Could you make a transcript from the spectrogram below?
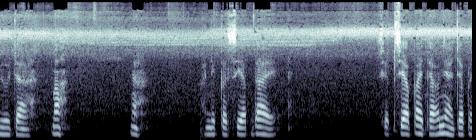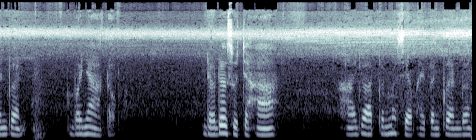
อยู่จ้ะเนาะนี่ยอันนี้ก็เสียบได้ เสียบเสียบไปแถวเนี่ยจะเป็นเพื่อนบ่ยากดอก เดี๋ยวเด้อสุดจะหา หายอดเพิ่อนมาเสียบให้เพื่อนเพื่อนเบิ่ง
